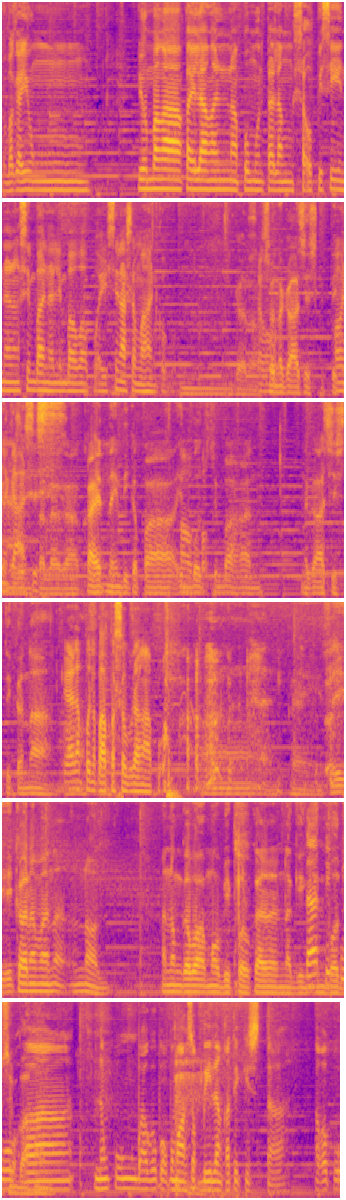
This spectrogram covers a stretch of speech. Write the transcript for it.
Kumbaga yung yung mga kailangan na pumunta lang sa opisina ng simbahan, halimbawa po ay sinasamahan ko po. mm, ganun. So, so, nag-assist ka oh, rin nag-a-assist. talaga. Kahit na hindi ka pa involved Opo. sa simbahan, nag-assist ka na. Kaya lang po napapasobra nga po. Ah, okay. So, ikaw naman, Arnold, anong gawa mo before ka naging Dati involved po, simbahan? ah, nung pong bago po pumasok bilang katikista, ako po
